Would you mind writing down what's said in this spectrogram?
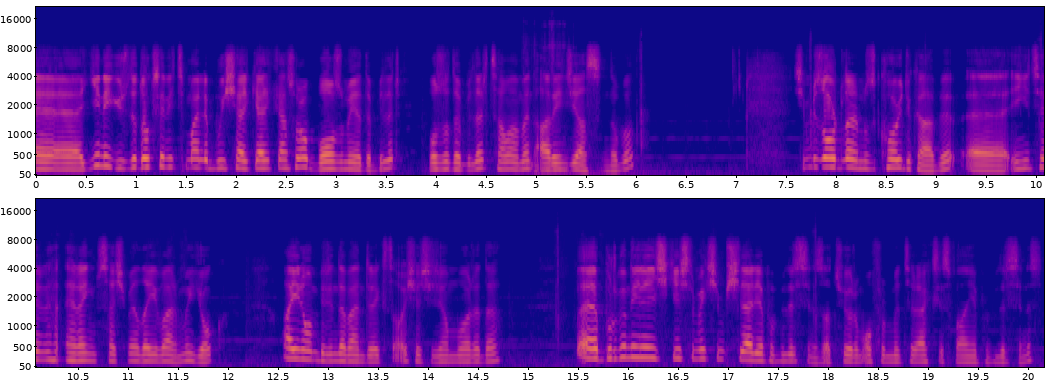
Ee, yine %90 ihtimalle bu işaret geldikten sonra bozmayabilir. Bozabilir. Tamamen RNG aslında bu. Şimdi biz ordularımızı koyduk abi. Ee, İngiltere'nin herhangi bir saçma adayı var mı? Yok. Ayın 11'inde ben direkt savaş açacağım bu arada. Ee, Burgundy ile ilişki geliştirmek için bir şeyler yapabilirsiniz. Atıyorum offer military access falan yapabilirsiniz.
